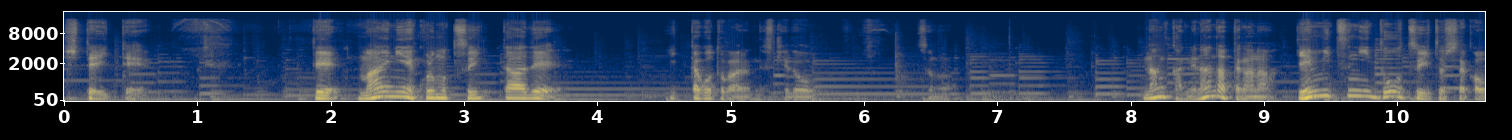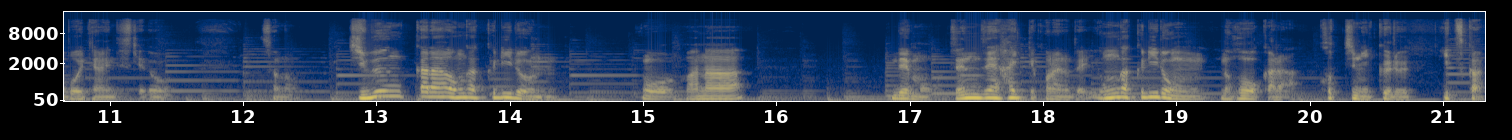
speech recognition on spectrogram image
していてで前にねこれもツイッターで言ったことがあるんですけどそのなんかね何だったかな厳密にどうツイートしたか覚えてないんですけどその自分から音楽理論を学んでも全然入ってこないので音楽理論の方からこっちに来るいつか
